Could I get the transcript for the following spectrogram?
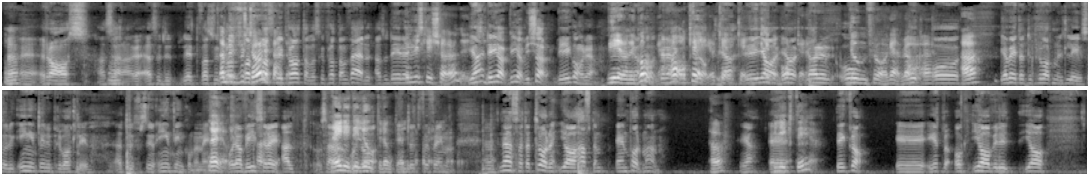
eh, ras. Alltså, här, alltså du vet, vad ska vi, Ja, men prata, vad, vad ska vi prata om? Vad ska vi prata om världen? Alltså det är Men det. vi ska ju köra nu. Ja, det gör vi. Gör, vi kör. Vi är igång redan. Vi är redan igång? Ja, Jaha, okej, okej, Ja, okej. eh, Vi ja, bort ja, det och- Dum fråga, bra. Och, och Ja. Jag vet att du är privat med ditt liv, så du, ingenting i ditt privatliv, att du förstår, ingenting kommer med. Nej, nej. Och jag visar dig allt. Och så här, Nej, det- det är lugnt, det är lugnt. Jag litar på jag Den här svarta tråden, jag har haft en, en podd med han. Ja. Ja, Hur eh, gick det? Det gick bra. Eh, jättebra. Och jag ville, jag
